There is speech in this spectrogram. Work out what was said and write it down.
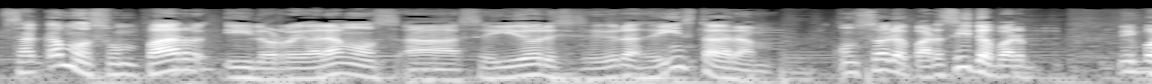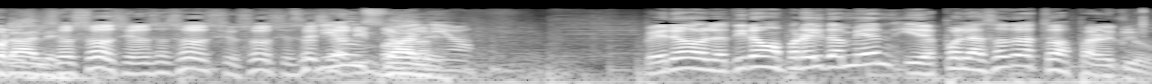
sacamos un par y lo regalamos a seguidores y seguidoras de Instagram. Un solo parcito para... No importa Dale. si sos socio, no sos socio, socio, socio, Sería no un importa. sueño. Pero la tiramos por ahí también y después las otras todas para el club.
